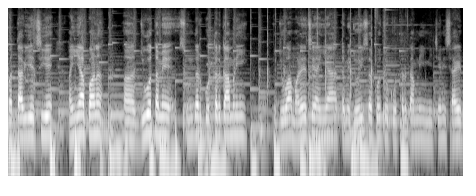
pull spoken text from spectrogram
બતાવીએ છીએ. અહીંયા પણ જુઓ તમે સુંદર કોતરકામણી જોવા મળે છે. અહીંયા તમે જોઈ શકો છો કોતરકામની નીચેની સાઈડ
